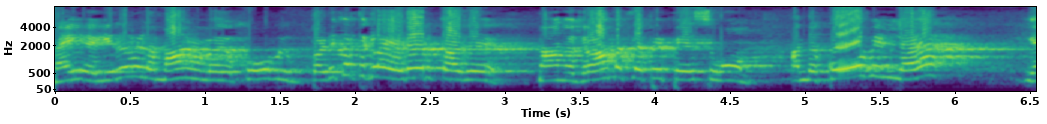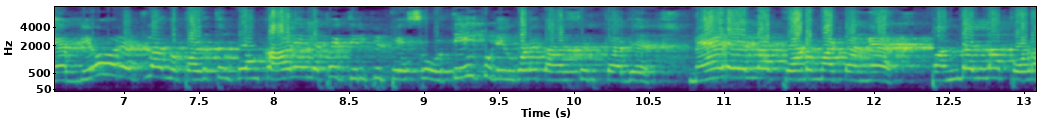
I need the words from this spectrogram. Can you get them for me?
நை இரவுலமா கோவில் படுக்கிறதுக்கெல்லாம் இடம் இருக்காது. நாங்கள் கிராமத்தில் போய் பேசுவோம். அந்த கோவிலில் எப்படியோ ஒரு இடத்துல அங்கே படுத்துருக்கோம். காலையில் போய் திருப்பி பேசுவோம். டீ குடிவு கூட காசு இருக்காது. மேடையெல்லாம் போட மாட்டாங்க. பந்தல்லாம் போட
